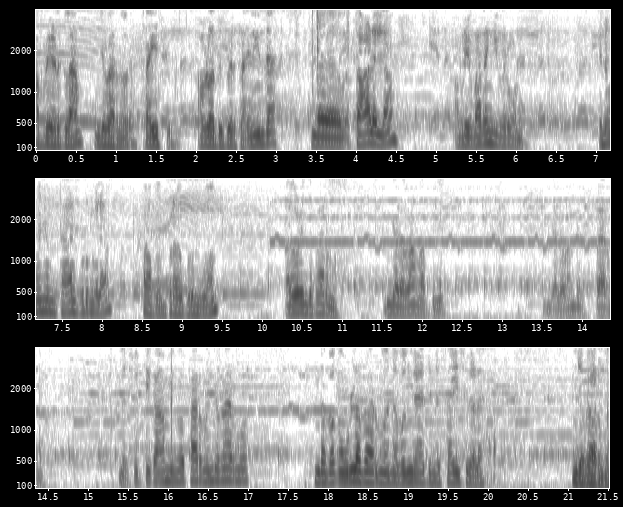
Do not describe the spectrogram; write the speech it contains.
அப்படி எடுக்கலாம். இங்கே பாருங்க சைஸு அவ்வளோத்துக்கு பெருசாக இந்த இந்த தாள் எல்லாம் அப்படியே வதங்கி வருவோம் இன்னும் கொஞ்சம் தாள் பிடுங்கலாம். பார்ப்போம் பிறகு பிடுங்குவோம். அதோட இந்த பாருங்க இங்கே வாங்க அப்படியே. இங்கே வந்து பாருங்க. இந்த சுற்றி காமிங்க பாருங்க இங்கே பாருங்க. இந்த பக்கம் உள்ளே பாருங்க இந்த வெங்காயத்தின் சைஸுகளை இங்கே பாருங்க.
